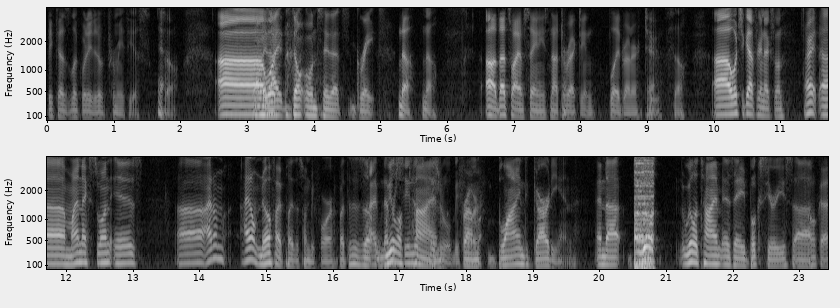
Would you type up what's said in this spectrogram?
because look what he did with Prometheus. Yeah. So. Uh, I, mean, I don't want to say that's great. No, no. Uh, that's why I'm saying he's not directing Blade Runner 2. Yeah. So, uh, what you got for your next one? All right, uh, my next one is uh, I don't I don't know if I've played this one before, but this is a I've never Wheel of seen this Time from. Blind Guardian, and uh, Wheel, of, Wheel of Time is a book series. Uh, Okay.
